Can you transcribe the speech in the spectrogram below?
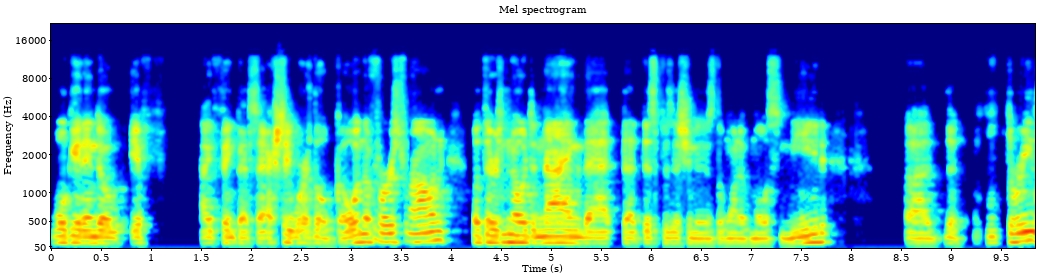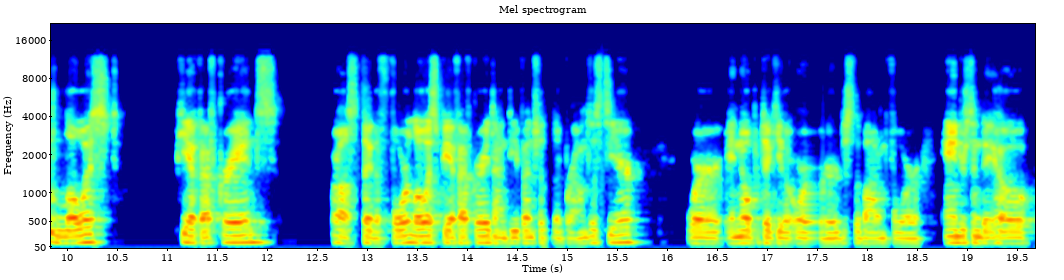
We'll get into if I think that's actually where they'll go in the first round, but there's no denying that that this position is the one of most need. Uh, the three lowest PFF grades, or I'll say the four lowest PFF grades on defense for the Browns this year, were in no particular order, just the bottom four: Anderson Sendejo,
